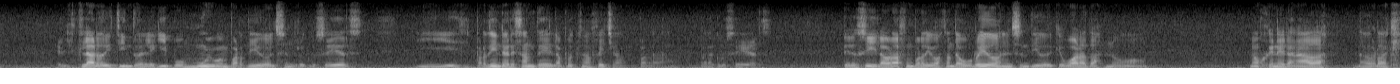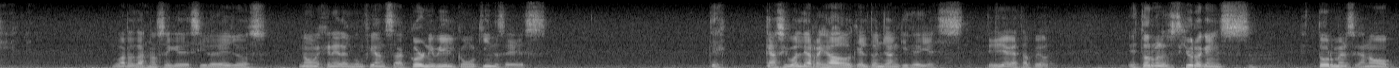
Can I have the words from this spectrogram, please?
el, claro distinto del equipo, muy buen partido del centro de Crusaders y partido interesante la próxima fecha para, para Crusaders. Pero sí, la verdad fue un partido bastante aburrido en el sentido de que Waratahs no, no genera nada. La verdad que Guardas no sé qué decir de ellos. No me generan confianza. Cornyville como 15 es, es casi igual de arriesgado que Elton Yankees de 10. Te diría que está peor. Stormers Hurricanes. Stormers ganó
